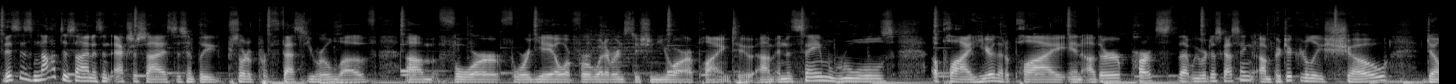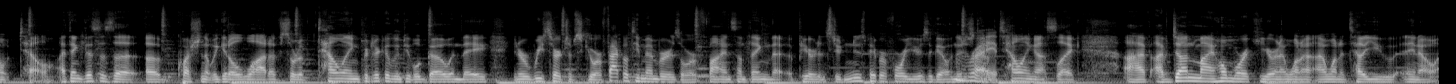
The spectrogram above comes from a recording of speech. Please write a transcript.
This is not designed as an exercise to simply sort of profess your love um, for for Yale or for whatever institution you are applying to. Um, and the same rules apply here that apply in other parts that we were discussing, um, particularly show, don't tell. I think this is a, a, question that we get a lot of sort of telling, particularly when people go and they you know research obscure faculty members or find something that appeared in the student newspaper four years ago, and they're just right. kind of telling us like, I've, I've done my homework here, and I want to I want to tell you you know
